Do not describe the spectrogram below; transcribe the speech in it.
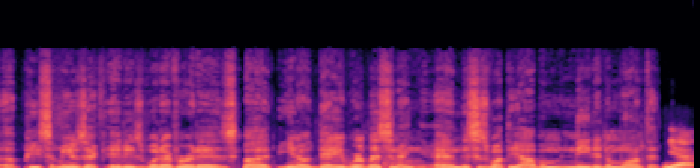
a piece of music. It is whatever it is. But, you know, they were listening and this is what the album needed and wanted. Yeah,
